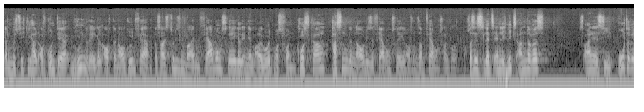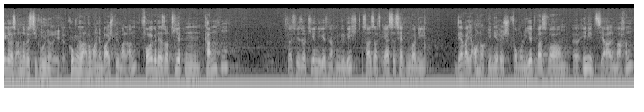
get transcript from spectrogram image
dann müsste ich die halt aufgrund der Grünregel auch genau grün färben. Das heißt, zu diesen beiden Färbungsregeln in dem Algorithmus von Kruskal passen genau diese Färbungsregeln aus unserem Färbungsalgorithmus. Das ist letztendlich nichts anderes das eine ist die rote Regel, das andere ist die grüne Regel. Gucken wir uns einfach mal ein Beispiel mal an. Folge der sortierten Kanten. Das heißt, wir sortieren die jetzt nach dem Gewicht. Das heißt, als erstes hätten wir die der war ja auch noch generisch formuliert, was wir äh, initial machen.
